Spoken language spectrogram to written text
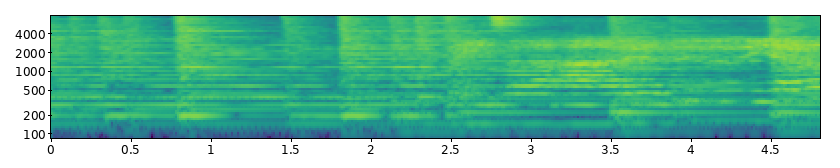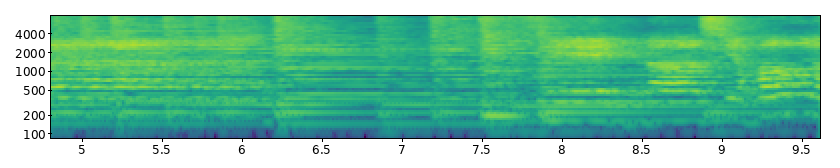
Lost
